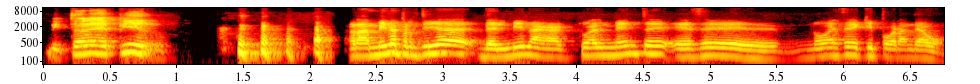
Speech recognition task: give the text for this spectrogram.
Victoria de Pirro. Para mí la plantilla del Milan actualmente es de, no es de equipo grande aún.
